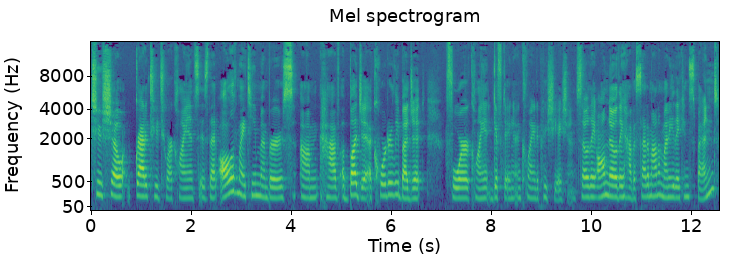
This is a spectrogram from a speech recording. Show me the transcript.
to show gratitude to our clients is that all of my team members um, have a budget, a quarterly budget for client gifting and client appreciation. So they all know they have a set amount of money they can spend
